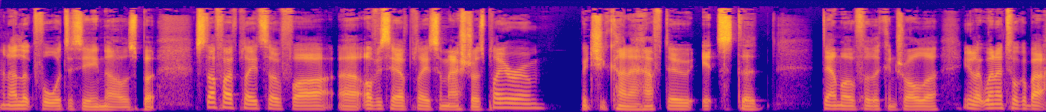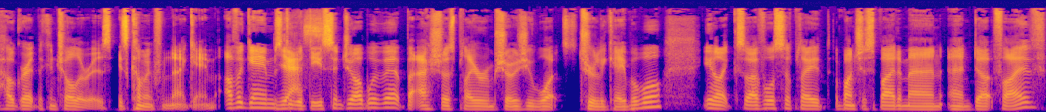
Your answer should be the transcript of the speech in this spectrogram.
And I look forward to seeing those. But stuff I've played so far, uh, obviously, I've played some Astro's Playroom, which you kind of have to. It's the demo for the controller. You know, like when I talk about how great the controller is, it's coming from that game. Other games do a decent job with it, but Astro's Playroom shows you what's truly capable. You know, like so I've also played a bunch of Spider-Man and Dirt 5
